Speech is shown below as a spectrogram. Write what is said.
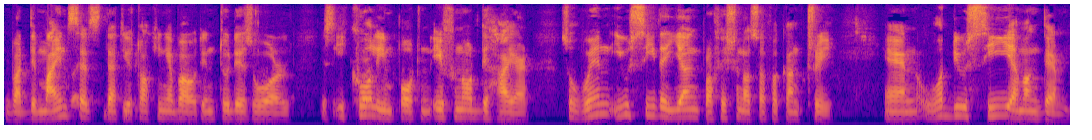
but the mindsets that you're talking about in today's world is equally important, if not the higher. So when you see the young professionals of a country, and what do you see among them?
